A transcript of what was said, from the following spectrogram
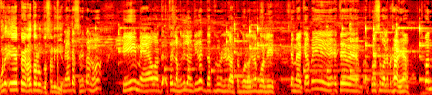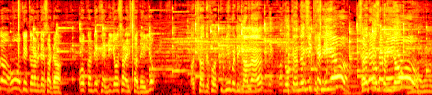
ਹੁਣ ਇਹ ਭੈਣਾਂ ਤੁਹਾਨੂੰ ਦੱਸਣਗੀਆਂ। ਮੈਂ ਦੱਸਣੀ ਤੁਹਾਨੂੰ ਕਿ ਮੈਂ ਉਹ ਇੱਥੇ ਲੰਘਦੀ ਲੰਘਦੀ ਨਾ ਜਦ ਤੁਸੀਂ ਮੇਰੀ ਲੱਤ ਬੋਲਾਂਗੇ ਮੈਂ ਬੋਲੀ ਤੇ ਮੈਂ ਕਿਹਾ ਵੀ ਇੱਥੇ ਪੁਲਿਸ ਵਾਲੇ ਬਿਠਾਣੇ ਆ ਕਹਿੰਦਾ ਉਹ ਕੀ ਕਰਨਗੇ ਸਾਡਾ? ਉਹ ਕਹਿੰਦੇ ਖੇਡੀ ਜਾਓ ਸਾਡਾ ਹਿੱਸਾ ਦੇਈ ਜਾਓ। ਅੱਛਾ ਦੇਖੋ ਕਿੰਨੀ ਵੱਡੀ ਗੱਲ ਹੈ। ਜੋ ਕਹਿੰਦੇ ਕਿ ਤੁਸੀਂ ਖੇਡੀ ਤੁਸੀਂ ਜਾਓ ਇਹ ਸਾਡਾ ਕੰਮ ਹਿੱਸਾ ਕਰੀ ਦੇਈ ਜਾਓ। ਜਾਓ।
